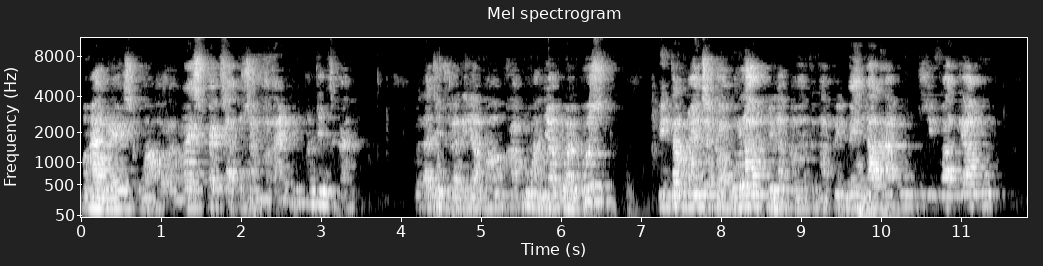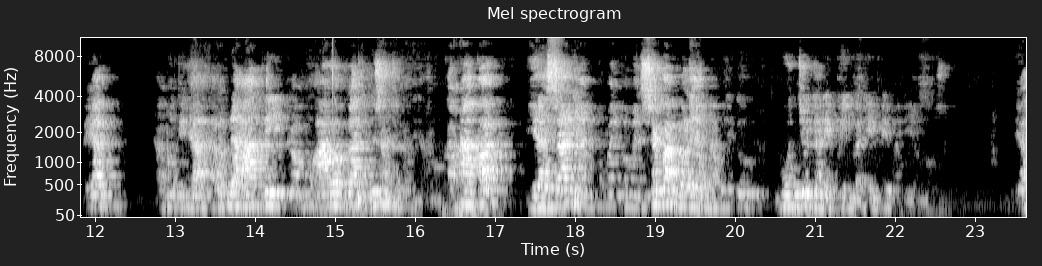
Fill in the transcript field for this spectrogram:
menghargai semua orang respect satu sama lain. Itu penting sekali. Tadi juga tidak mau kamu hanya bagus pintar main sepak bola di lapangan tetapi mental kamu sifat kamu ya kamu tidak rendah hati kamu arogan itu saya juga tidak mau. Karena apa? Biasanya pemain-pemain sepak bola yang bagus itu muncul dari pribadi-pribadi yang bagus. Ya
